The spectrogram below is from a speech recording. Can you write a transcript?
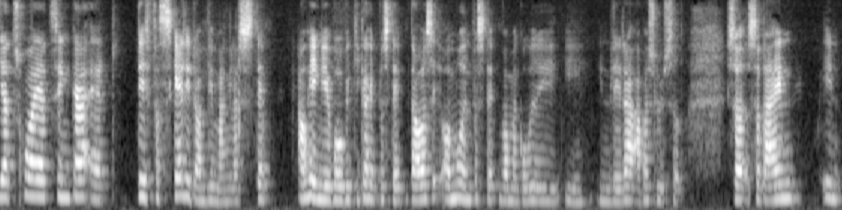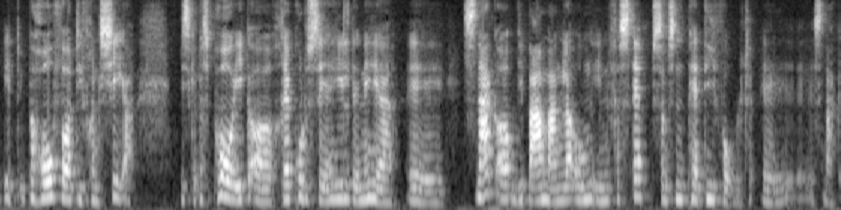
jeg tror, jeg tænker, at det er forskelligt, om vi mangler stem, afhængig af, hvor vi kigger hen på stem. Der er også områder inden for stem, hvor man går ud i, i, en lettere arbejdsløshed. Så, så der er en, en, et behov for at differentiere. Vi skal passe på ikke at reproducere hele denne her øh, snak om, vi bare mangler unge inden for STEM, som sådan per default øh, snak.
